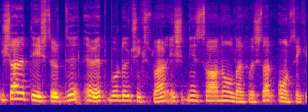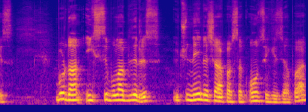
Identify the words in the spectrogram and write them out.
İşaret değiştirdi. Evet burada 3x var. Eşitliğin sağı ne oldu arkadaşlar? 18. Buradan x'i bulabiliriz. 3'ü neyle çarparsak 18 yapar.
